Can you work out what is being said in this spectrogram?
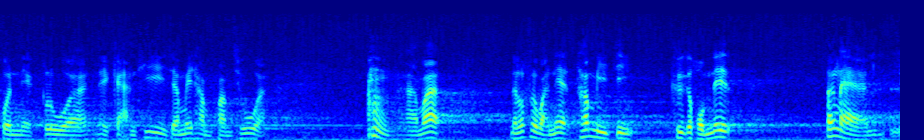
คนเนี่ยกลัวในการที่จะไม่ทำความชั่ว ถามว่านรกสวรรค์เนี่ยถ้ามีจริงคือกับผมเนี่ยตั้งแต่เ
